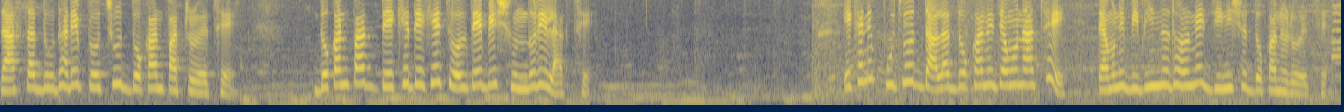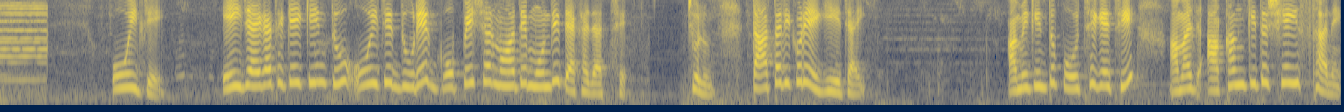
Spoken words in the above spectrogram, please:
রাস্তার দুধারে প্রচুর দোকানপাট রয়েছে। দোকানপাট দেখে দেখে চলতে বেশ সুন্দরই লাগছে। এখানে পুজোর ডালার দোকানে যেমন আছে, তেমনি বিভিন্ন ধরনের জিনিসের দোকানও রয়েছে। ওই যে এই জায়গা থেকেই কিন্তু ওই যে দূরে গোপেশ্বর মহাদেব মন্দির দেখা যাচ্ছে। চলুন, তাড়াতাড়ি করে এগিয়ে যাই। আমি কিন্তু পৌঁছে গেছি আমার আকাঙ্ক্ষিত সেই স্থানে,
